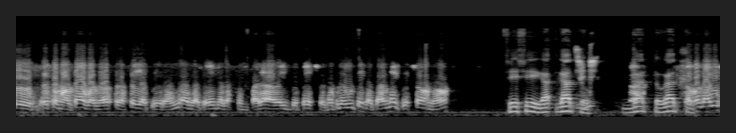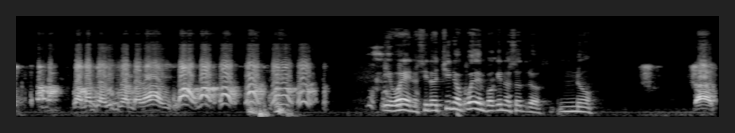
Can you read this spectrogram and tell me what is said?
Sí, es como acá cuando vas a la feria de Piedra Blanca, te venden las empanadas a 20 pesos. No preguntes la carne que son, ¿no? Sí, sí, ga- gato, gato, gato. Capaz que abrís, una empanada y... ¡No, no, no, no, no! Y bueno, si los chinos pueden, ¿por qué nosotros no? Claro,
